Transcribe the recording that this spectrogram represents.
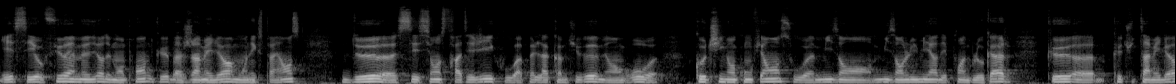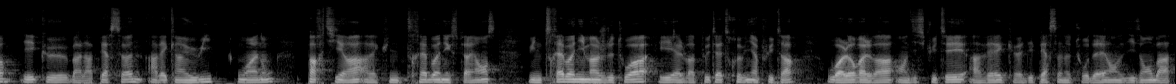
Et c'est au fur et à mesure de m'en prendre que bah, j'améliore mon expérience de euh, session stratégique ou appelle-la comme tu veux, mais en gros coaching en confiance ou mise, en, mise en lumière des points de blocage, que, que tu t'améliores et que la personne avec un oui ou un non partira avec une très bonne expérience, une très bonne image de toi et elle va peut-être revenir plus tard ou alors elle va en discuter avec euh, des personnes autour d'elle en se disant bah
